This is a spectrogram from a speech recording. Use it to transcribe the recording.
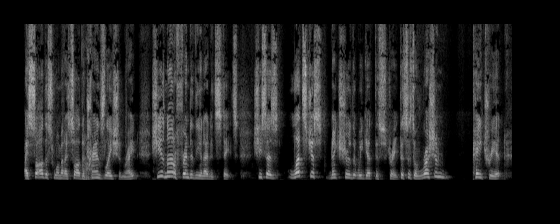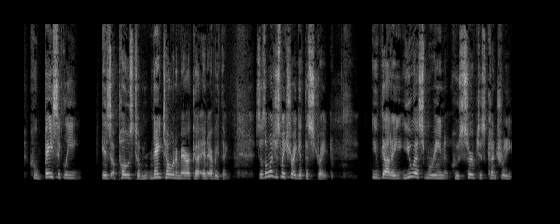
I saw this woman. I saw the translation. Right? She is not a friend of the United States. She says, "Let's just make sure that we get this straight. This is a Russian patriot who basically is opposed to NATO and America and everything." She says, "I want to just make sure I get this straight." You've got a U.S. Marine who served his country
